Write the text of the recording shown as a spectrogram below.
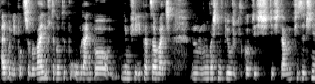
albo nie potrzebowali już tego typu ubrań, bo nie musieli pracować mm, właśnie w biurze, tylko gdzieś, gdzieś tam fizycznie.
